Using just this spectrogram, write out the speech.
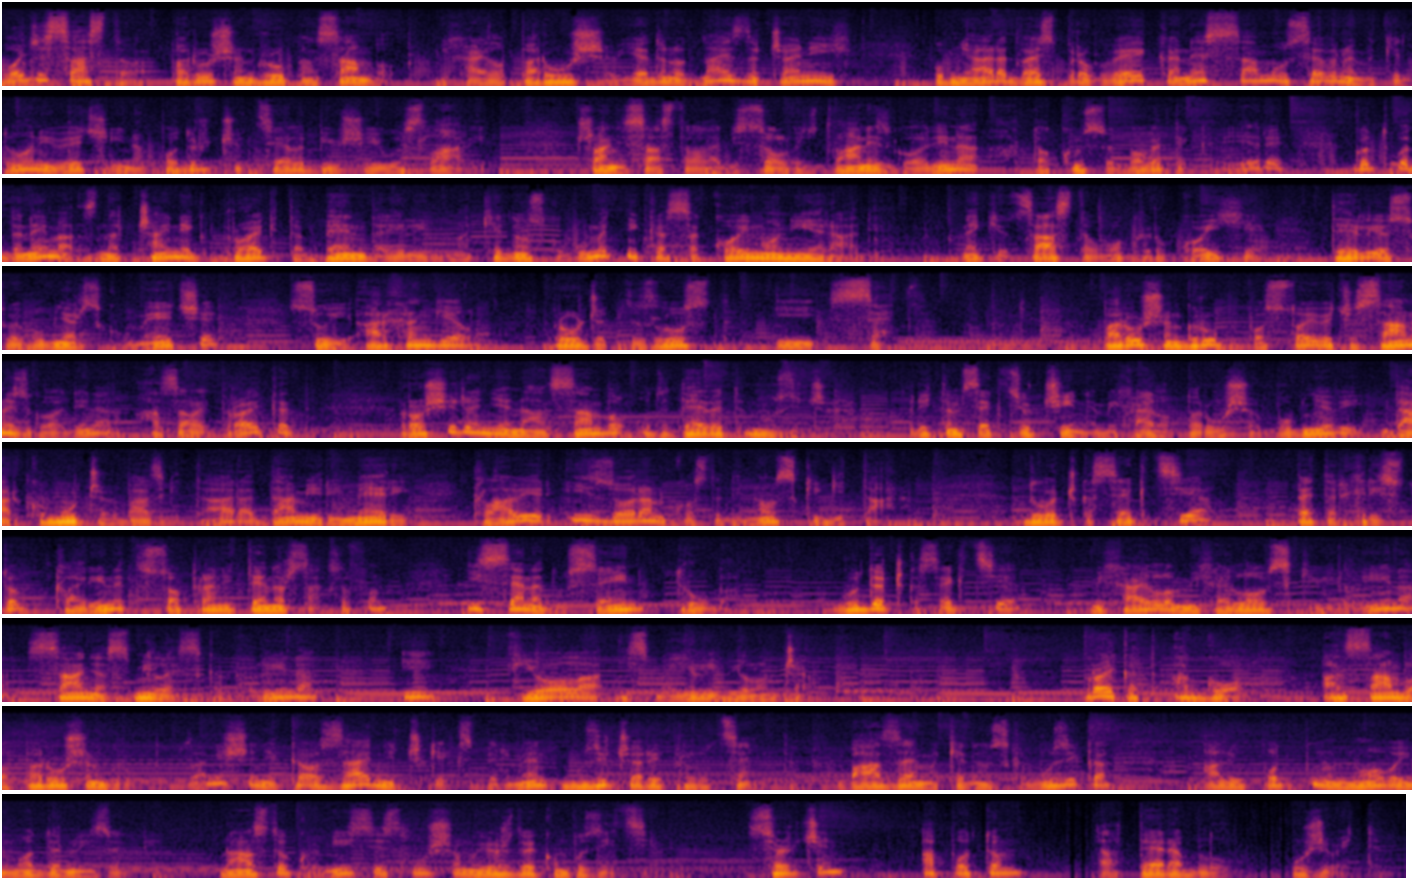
Vođa sastava Parušan Group Ensemble, Mihajlo Parušev, jedan od najznačajnijih bubnjara 21. veka ne samo u Severnoj Makedoniji, već i na području cele bivše Jugoslavije. Član je sastava Lebi Sol već 12 godina, a tokom svoje bogate karijere gotovo da nema značajnijeg projekta benda ili makedonskog umetnika sa kojim on nije radio. Neki od sastava u okviru kojih je delio svoje bubnjarsko umeće su i Arhangel, Project Zlust i Set. Parušan Group postoji već 18 godina, a za ovaj projekat proširen je na ansambl od devet muzičara. Ritam sekciju čine Mihajlo Parušev bubnjevi, Darko Mučev bas gitara, Damir i Meri klavir i Zoran Kostadinovski gitara. Duvačka sekcija Petar Hristov, klarinet, sopran i tenor saksofon i Senad Usein, truba. Gudačka sekcija Mihajlo Mihajlovski violina, Sanja Smileska violina i Fiola Ismaili violončelo. Projekat Agol, ansambla Parušan Group, zamišljen je kao zajednički eksperiment muzičara i producenta. Baza je makedonska muzika, ali u potpuno novoj i modernoj izvedbi. U nastavku emisije slušamo još dve kompozicije. Searching, a potom Altera Blue. Uživajte.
